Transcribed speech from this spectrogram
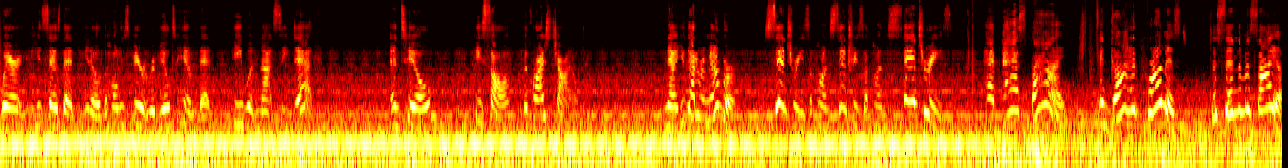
where he says that, you know, the Holy Spirit revealed to him that he would not see death until he saw the Christ child. Now, you got to remember, centuries upon centuries upon centuries had passed by, and God had promised to send the Messiah,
